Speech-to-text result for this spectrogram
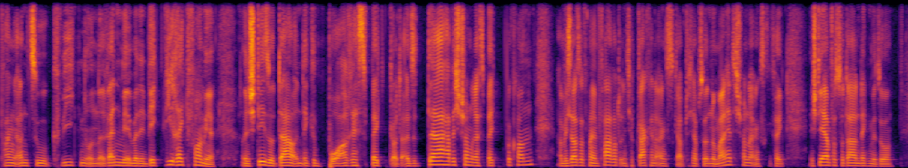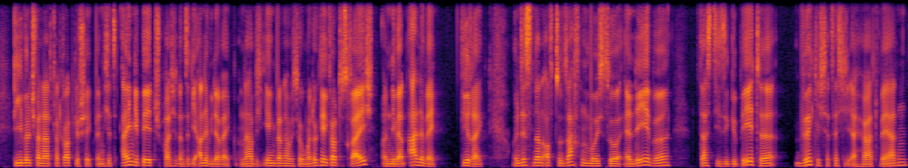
fangen an zu quieken und rennen mir über den Weg direkt vor mir. Und ich stehe so da und denke, boah, Respekt, Gott. Also da habe ich schon Respekt bekommen. Aber ich saß auf meinem Fahrrad und ich habe gar keine Angst gehabt. Ich habe so, normal hätte ich schon Angst gekriegt. Ich stehe einfach so da und denke mir so, die Wildschweine hat gerade Gott geschickt. Wenn ich jetzt ein Gebet spreche, dann sind die alle wieder weg. Und dann habe ich irgendwann habe ich so gemeint, okay, Gott, das reicht. Und die werden alle weg. Direkt. Und das sind dann oft so Sachen, wo ich so erlebe, dass diese Gebete wirklich tatsächlich erhört werden.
